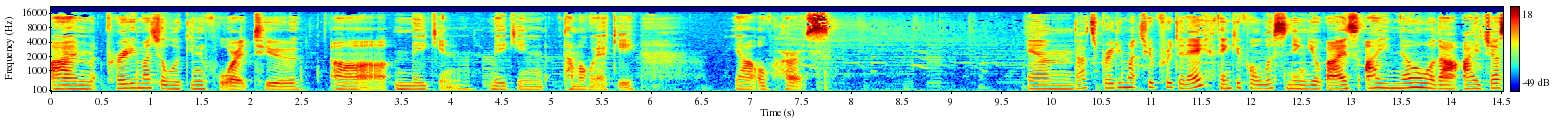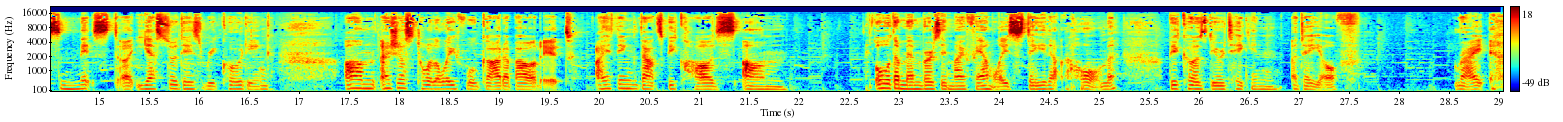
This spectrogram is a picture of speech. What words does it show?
I'm pretty much looking forward to、uh, making making 卵焼き。Yeah, of hers. And that's pretty much it for today. Thank you for listening, you guys. I know that I just missed uh, yesterday's recording. Um, I just totally forgot about it. I think that's because um, all the members in my family stayed at home because they're taking a day off, right?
